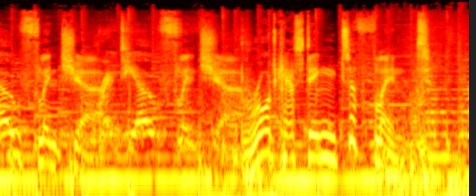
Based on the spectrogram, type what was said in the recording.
Radio Flintshire. Radio Flintshire. Broadcasting to Flint.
